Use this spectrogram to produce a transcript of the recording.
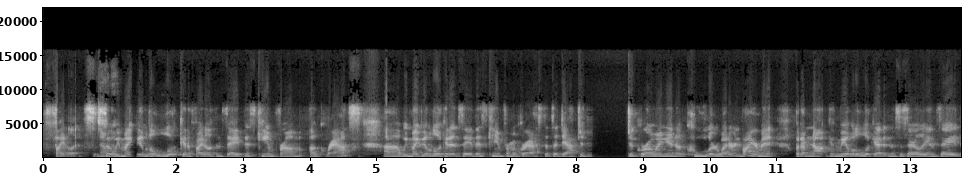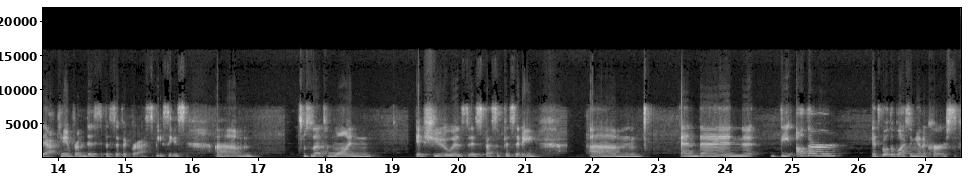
phytoliths. so no. we might be able to look at a phytolith and say this came from a grass. Uh, we might be able to look at it and say this came from a grass that's adapted to growing in a cooler, wetter environment, but I'm not going to be able to look at it necessarily and say that came from this specific grass species. Um, so that's one issue is, is specificity. Um, and then the other, it's both a blessing and a curse,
